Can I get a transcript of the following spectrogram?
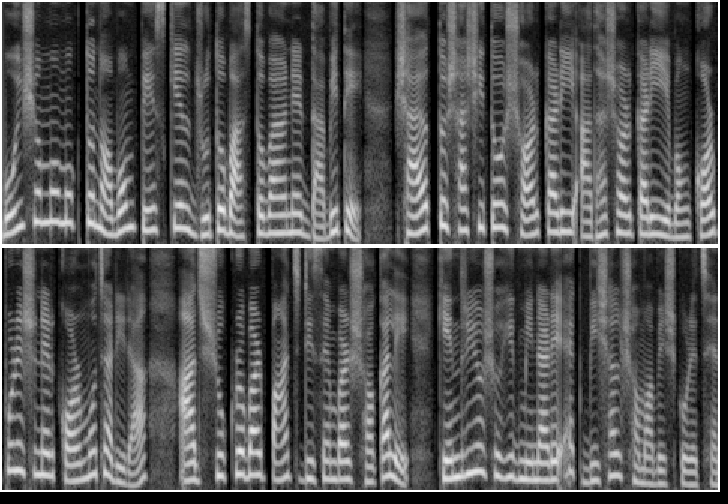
বৈষম্যমুক্ত নবম পে স্কেল দ্রুত বাস্তবায়নের দাবিতে স্বায়ত্তশাসিত সরকারি আধা সরকারি এবং কর্পোরেশনের কর্মচারীরা আজ শুক্রবার পাঁচ ডিসেম্বর সকালে কেন্দ্রীয় শহীদ মিনারে এক বিশাল সমাবেশ করেছেন।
